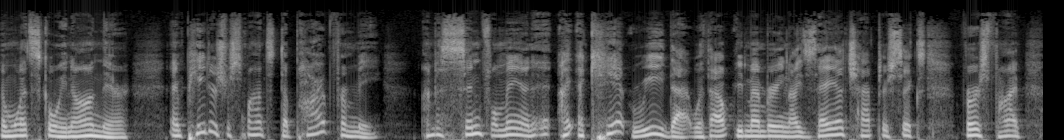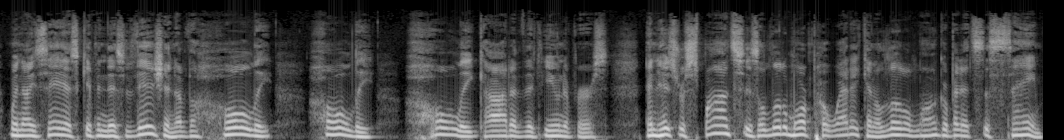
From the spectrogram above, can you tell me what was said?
and what's going on there. And Peter's response, depart from me. I'm a sinful man. I, I, can't read that without remembering Isaiah chapter 6, verse 5, when Isaiah is given this vision of the holy, holy, holy God of the universe. And his response is a little more poetic and a little longer, but it's the same.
